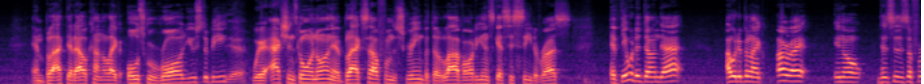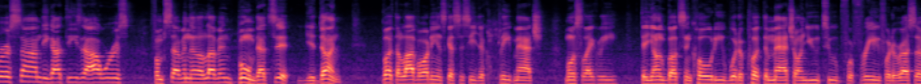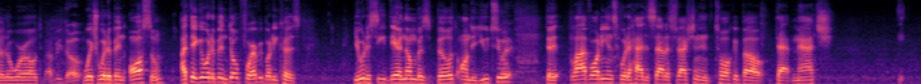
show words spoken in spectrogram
and blacked it out kind of like old school Raw used to be. Yeah. Where action's going on and it blacks out from the screen but the live audience gets to see the rest. If they would have done that, I would have been like, "All right, you know, this is the first time they got these hours from 7 to 11. Boom, that's it. You're done." But the live audience gets to see the complete match. Most likely, the Young Bucks and Cody would have put the match on YouTube for free for the rest of the world, that'd be dope. which would have been awesome. I think it would have been dope for everybody because you would have seen their numbers build on the YouTube. the live audience would have had the satisfaction and talk about that match.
